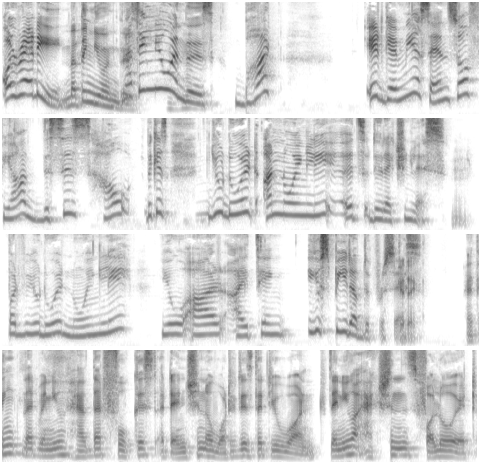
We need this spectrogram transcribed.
already. Nothing new in this. Nothing new in this, but it gave me a sense of yeah this is how because you do it unknowingly it's directionless. Hmm. But you do it knowingly you are i think you speed up the process. Correct. I think that when you have that focused attention of what it is that you want, then your actions follow it.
